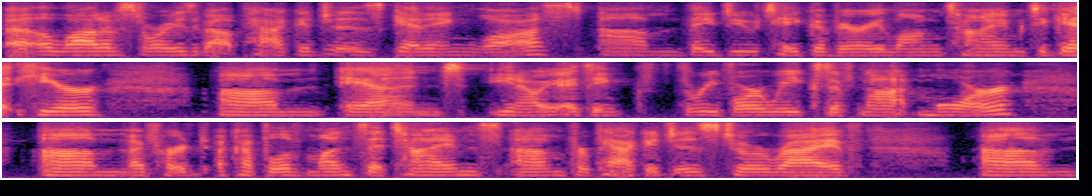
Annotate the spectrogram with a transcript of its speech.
a lot of stories about packages getting lost. Um, they do take a very long time to get here. Um, and, you know, I, think three, four weeks, if not more. Um, I've heard a couple of months at times um, for packages to arrive. Um,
